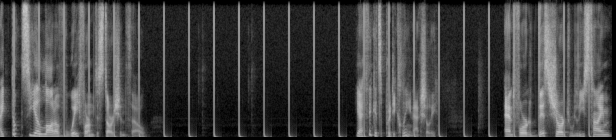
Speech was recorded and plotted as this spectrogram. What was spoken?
I don't see a lot of waveform distortion though. Yeah, I think it's pretty clean actually. And for this short release time,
